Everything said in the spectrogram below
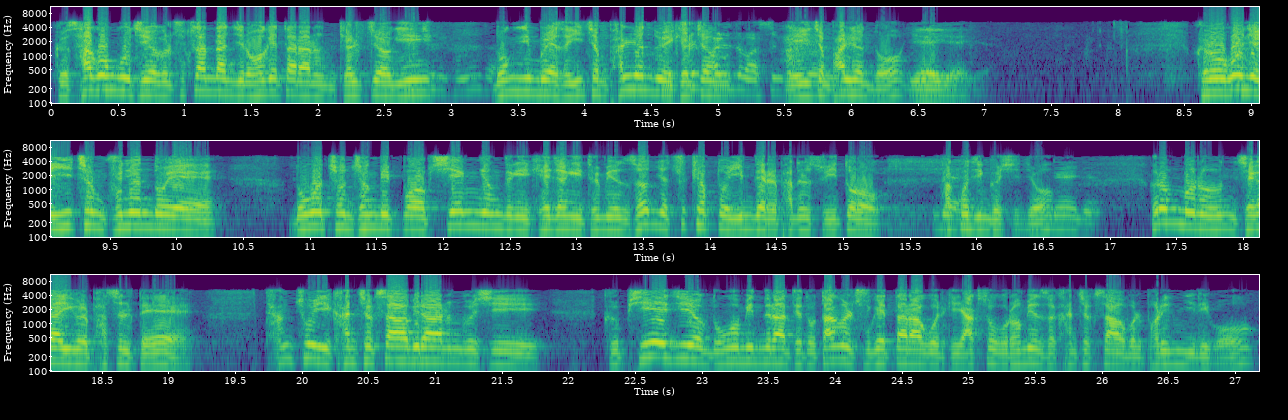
그 사공구 지역을 축산단지로 하겠다라는 결정이 2009년도. 농림부에서 2008년도에 결정 2008년도 맞습니다. 예, 2008년도 예, 예. 그러고 이제 2009년도에 농어촌 정비법 시행령 등이 개정이 되면서 이제 축협도 임대를 받을 수 있도록 네. 바꿔진 것이죠. 네, 네. 그러면은 제가 이걸 봤을 때 당초 이 간척 사업이라는 것이 그 피해 지역 농어민들한테도 땅을 주겠다라고 이렇게 약속을 하면서 간척 사업을 벌인 일이고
